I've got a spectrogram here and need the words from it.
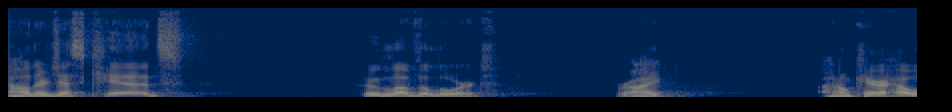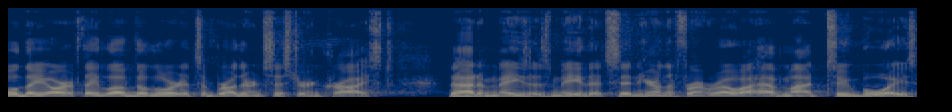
Oh, they're just kids who love the Lord right? I don't care how old they are. If they love the Lord, it's a brother and sister in Christ. That amazes me that sitting here on the front row, I have my two boys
